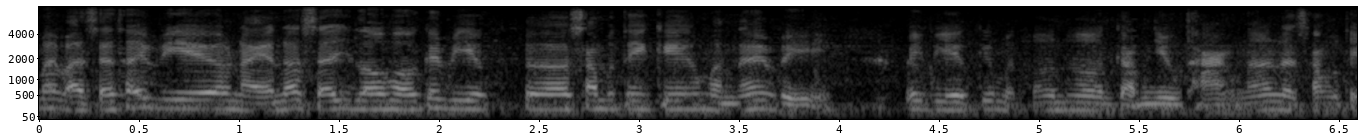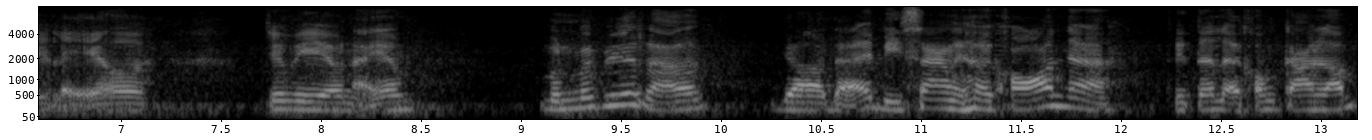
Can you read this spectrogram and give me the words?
mấy bạn sẽ thấy video này nó sẽ lâu hơn cái video uh, ờ, Samputi kia của mình ấy vì mấy video kia mình hơn hơn, cầm nhiều thằng đó là xong tỷ lệ thôi. Chứ video này em mình mới biết là giờ để bị sang thì hơi khó nha, thì tỷ lệ không cao lắm.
